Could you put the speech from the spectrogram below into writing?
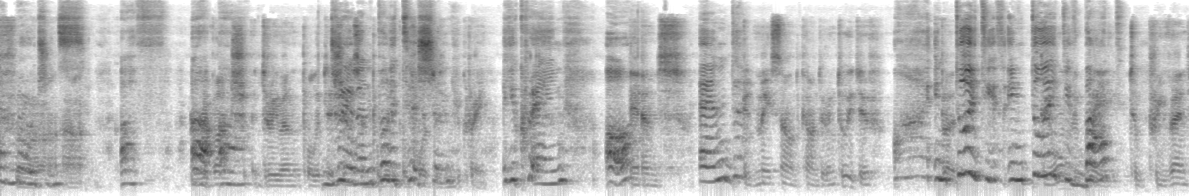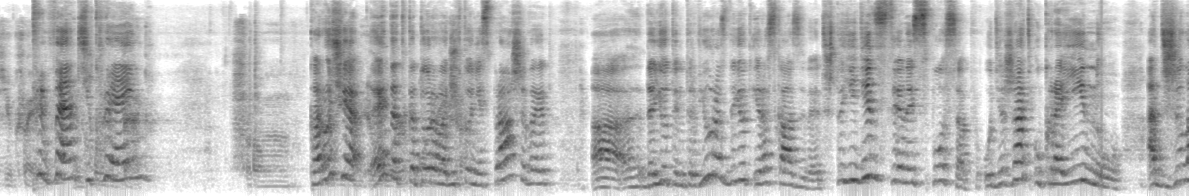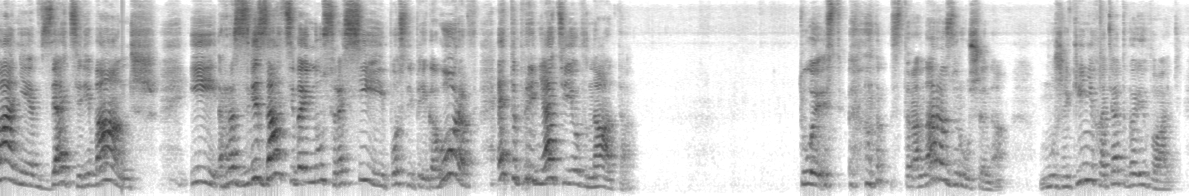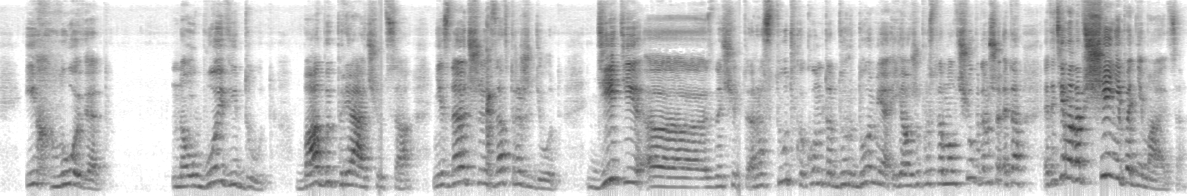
emergence uh, of uh, uh, uh, revenge-driven politician. in Ukraine. Ukraine. Oh, And and it may sound counterintuitive, uh, intuitive, the only intuitive, way but to prevent Ukraine, prevent Ukraine. from Короче, этот, которого никто не спрашивает, а, дает интервью, раздает и рассказывает, что единственный способ удержать Украину от желания взять реванш и развязать войну с Россией после переговоров, это принять ее в НАТО. То есть страна разрушена, мужики не хотят воевать, их ловят, на убой ведут, бабы прячутся, не знают, что их завтра ждет. Дети, э, значит, растут в каком-то дурдоме. Я уже просто молчу, потому что это, эта тема вообще не поднимается.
